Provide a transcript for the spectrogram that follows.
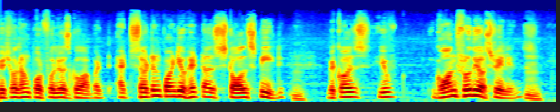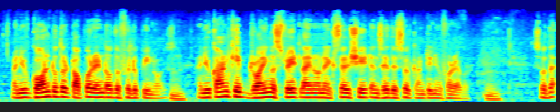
mutual fund portfolios go up. But at certain point you hit a stall speed because you've gone through the Australians and you've gone to the topper end of the Filipinos, and you can't keep drawing a straight line on an Excel sheet and say this will continue forever. So the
